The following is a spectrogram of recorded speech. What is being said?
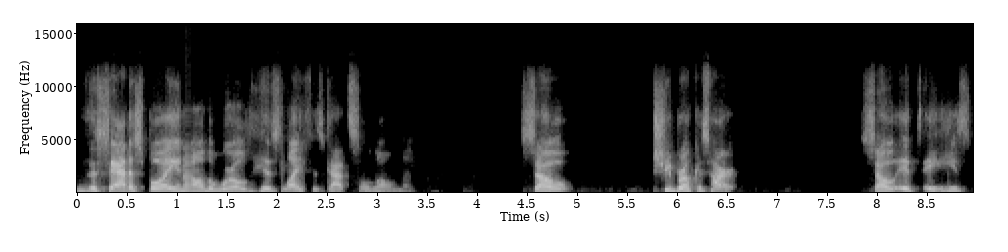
"The saddest boy in all the world, his life has got so lonely." So she broke his heart. So it, it he's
